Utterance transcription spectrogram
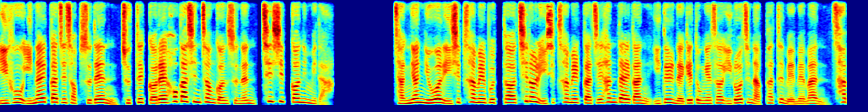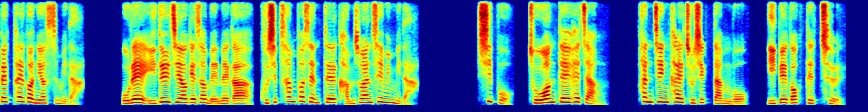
이후 이날까지 접수된 주택거래 허가 신청 건수는 70건입니다. 작년 6월 23일부터 7월 23일까지 한 달간 이들 4개 동에서 이뤄진 아파트 매매만 408건이었습니다. 올해 이들 지역에서 매매가 93% 감소한 셈입니다. 15. 조원태 회장. 한진칼 주식 담보 200억 대출.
